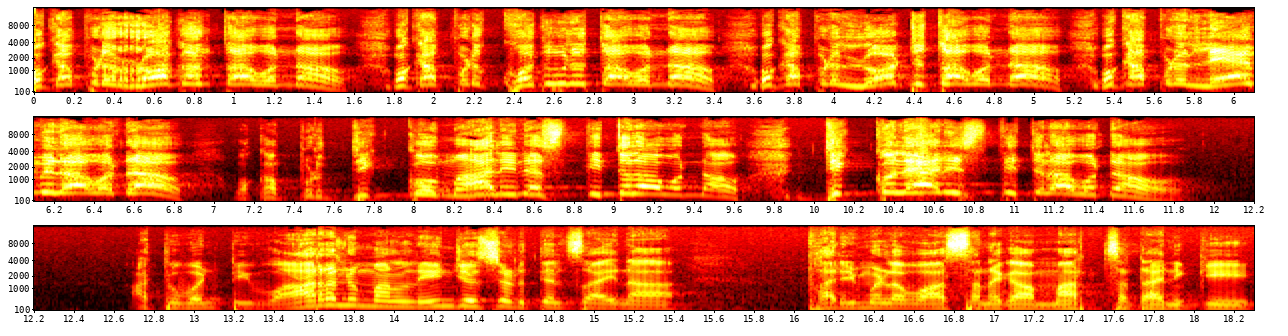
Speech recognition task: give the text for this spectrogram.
ఒకప్పుడు రోగంతో ఉన్నావు ఒకప్పుడు కొదువులతో ఉన్నావు ఒకప్పుడు లోటుతో ఉన్నావు ఒకప్పుడు లేమిలో ఉన్నావు ఒకప్పుడు దిక్కు మాలిన స్థితిలో ఉన్నావు దిక్కు లేని స్థితిలో ఉన్నావు. అటువంటి వారను మనల్ని ఏం చేశాడు తెలుసా ఆయన? పరిమళ వాసనగా మార్చడానికి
